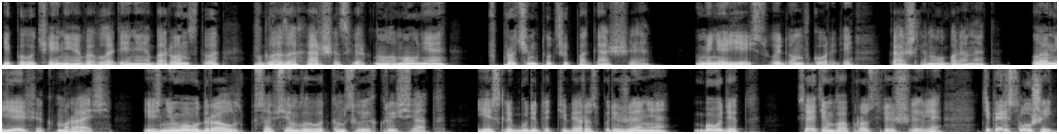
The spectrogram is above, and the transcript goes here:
и получения во владение баронства в глазах Арша сверкнула молния, впрочем, тут же погасшая. «У меня есть свой дом в городе», — кашлянул баронет. «Ланьефик, мразь, из него удрал со всем выводком своих крысят. Если будет от тебя распоряжение...» «Будет», с этим вопрос решили. Теперь слушай.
